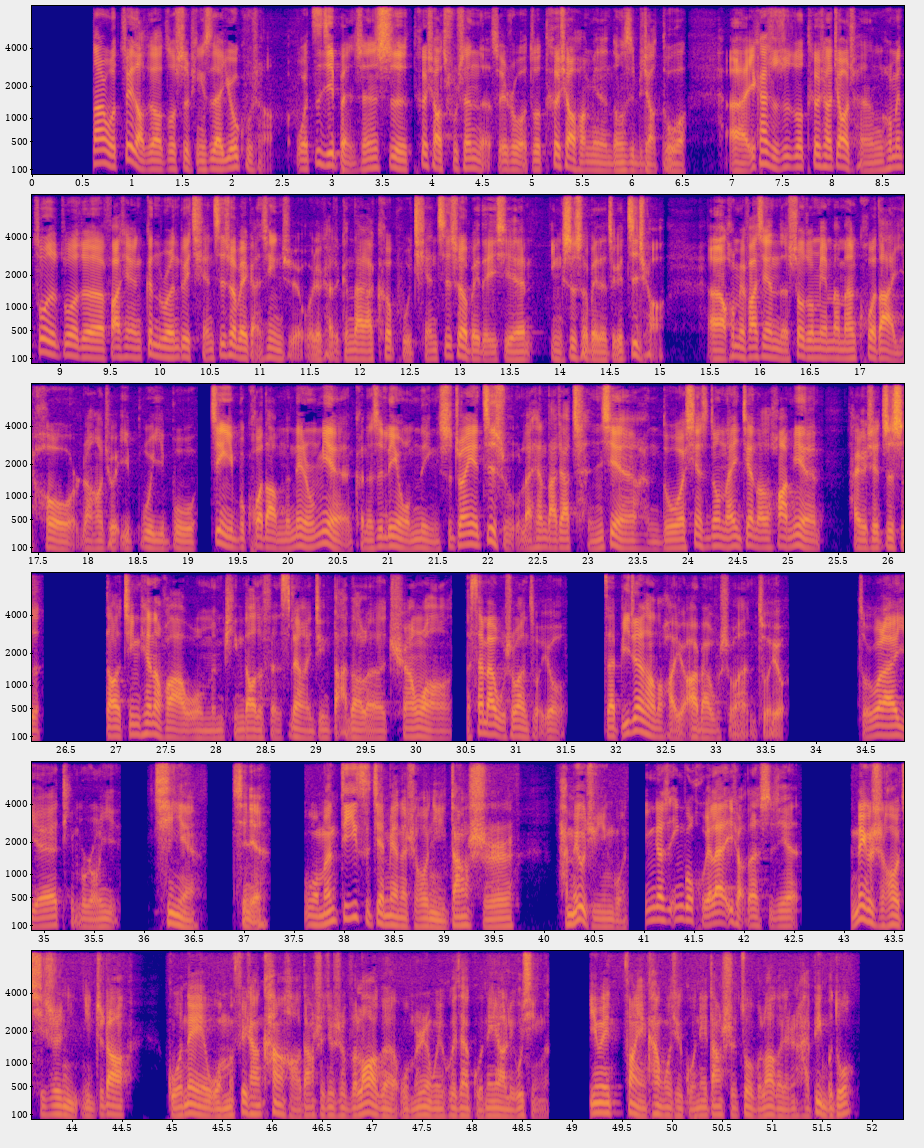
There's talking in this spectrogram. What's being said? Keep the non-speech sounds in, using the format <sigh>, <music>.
当然，我最早最早做视频是在优酷上，我自己本身是特效出身的，所以说我做特效方面的东西比较多。呃，一开始是做特效教程，后面做着做着发现更多人对前期设备感兴趣，我就开始跟大家科普前期设备的一些影视设备的这个技巧。呃，后面发现的受众面慢慢扩大以后，然后就一步一步进一步扩大我们的内容面，可能是利用我们的影视专业技术来向大家呈现很多现实中难以见到的画面，还有一些知识。到今天的话，我们频道的粉丝量已经达到了全网三百五十万左右，在 B 站上的话有二百五十万左右，走过来也挺不容易。七年，七年。我们第一次见面的时候，你当时还没有去英国，应该是英国回来一小段时间。那个时候，其实你你知道。国内我们非常看好，当时就是 vlog，我们认为会在国内要流行了。因为放眼看过去，国内当时做 vlog 的人还并不多，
